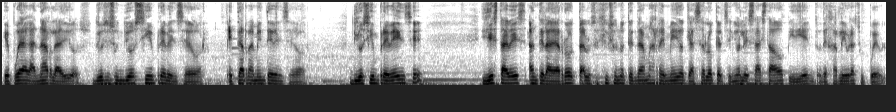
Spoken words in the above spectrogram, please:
que pueda ganarle a Dios. Dios es un Dios siempre vencedor, eternamente vencedor. Dios siempre vence y esta vez ante la derrota los egipcios no tendrán más remedio que hacer lo que el Señor les ha estado pidiendo, dejar libre a su pueblo.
